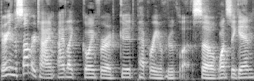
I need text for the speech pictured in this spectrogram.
During the summertime, I like going for a good peppery arugula. So once again,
